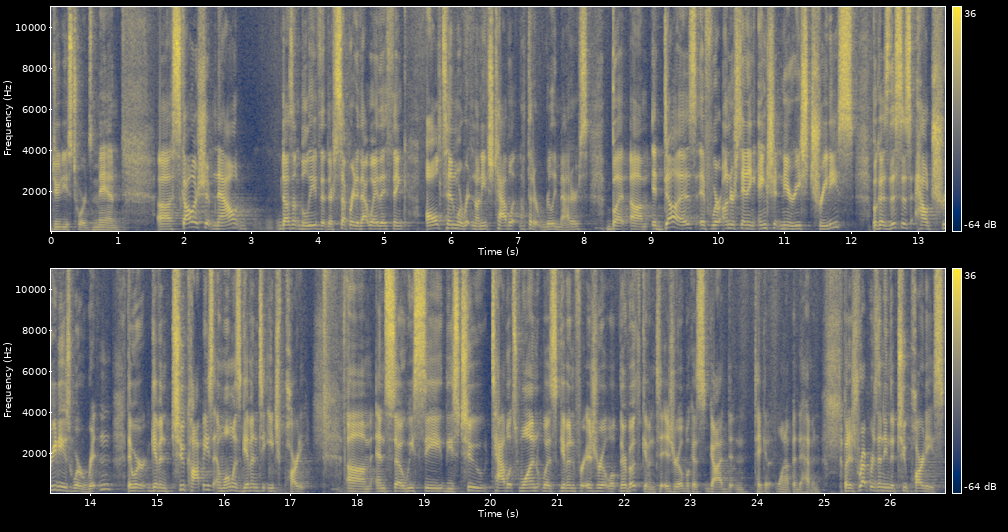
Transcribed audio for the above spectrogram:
duties towards man. Uh, scholarship now doesn't believe that they're separated that way. They think all 10 were written on each tablet. Not that it really matters, but um, it does if we're understanding ancient Near East treaties, because this is how treaties were written. They were given two copies, and one was given to each party. Um, and so we see these two tablets. One was given for Israel. Well, they're both given to Israel because God didn't take it one up into heaven. But it's representing the two parties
